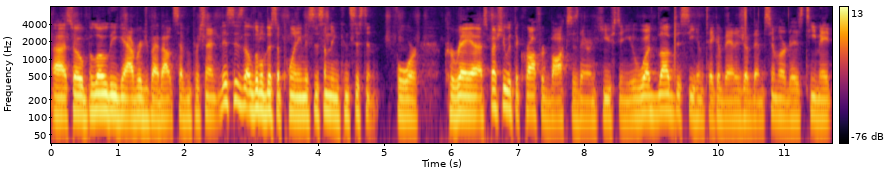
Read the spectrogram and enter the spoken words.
uh, so below league average by about 7%. This is a little disappointing. This is something consistent for Correa, especially with the Crawford boxes there in Houston. You would love to see him take advantage of them, similar to his teammate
